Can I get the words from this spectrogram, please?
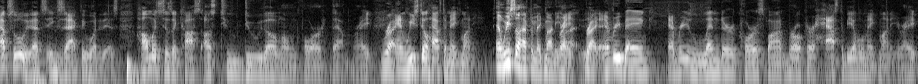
Absolutely. That's exactly what it is. How much does it cost us to do the loan for them, right? Right. And we still have to make money. And we still have to make money on Right. Right. Every bank, every lender, correspondent, broker has to be able to make money, right?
